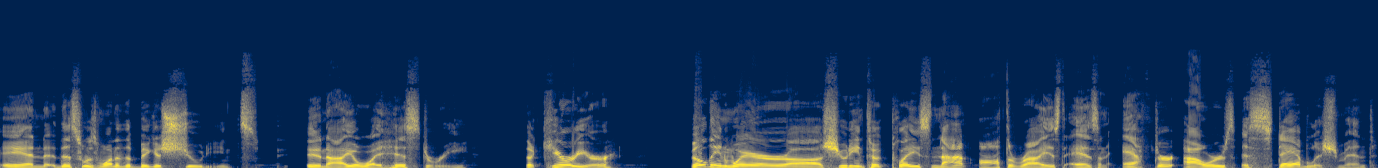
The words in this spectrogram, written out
and this was one of the biggest shootings in Iowa history. The Courier building where uh, shooting took place not authorized as an after hours establishment.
